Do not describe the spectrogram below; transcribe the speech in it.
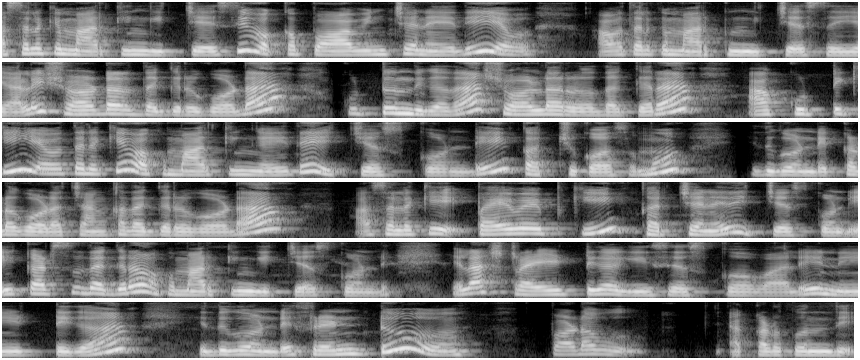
అసలుకి మార్కింగ్ ఇచ్చేసి ఒక పావించ్ అనేది అవతలకి మార్కింగ్ ఇచ్చేసేయాలి. షోల్డర్ దగ్గర కూడా కుట్టుంది కదా షోల్డర్ దగ్గర. ఆ కుట్టికి యువతలకి ఒక మార్కింగ్ అయితే ఇచ్చేసుకోండి ఖర్చు కోసము. ఇదిగోండి ఇక్కడ కూడా చంక దగ్గర కూడా అసలుకి పైవైపుకి ఖర్చు అనేది ఇచ్చేసుకోండి. ఈ కట్స్ దగ్గర ఒక మార్కింగ్ ఇచ్చేసుకోండి. ఇలా స్ట్రైట్గా గీసేసుకోవాలి నీట్గా. ఇదిగోండి ఫ్రంట్ పొడవు అక్కడికి ఉంది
